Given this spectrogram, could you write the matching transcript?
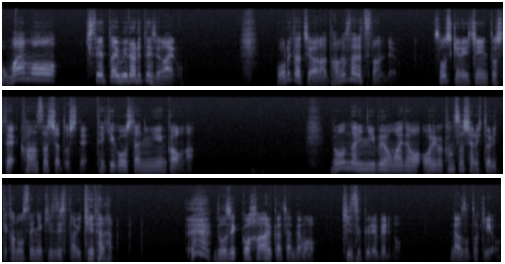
お前も寄生体植えられてんじゃないの？俺たちはな試されてたんだよ。組織の一員として観察者として適合した人間かをな。どんなに鈍いお前でも俺が観察者の一人って可能性には気づいてたみてえだな。ドジっ子はるかちゃんでも気づくレベルの謎解きよ。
